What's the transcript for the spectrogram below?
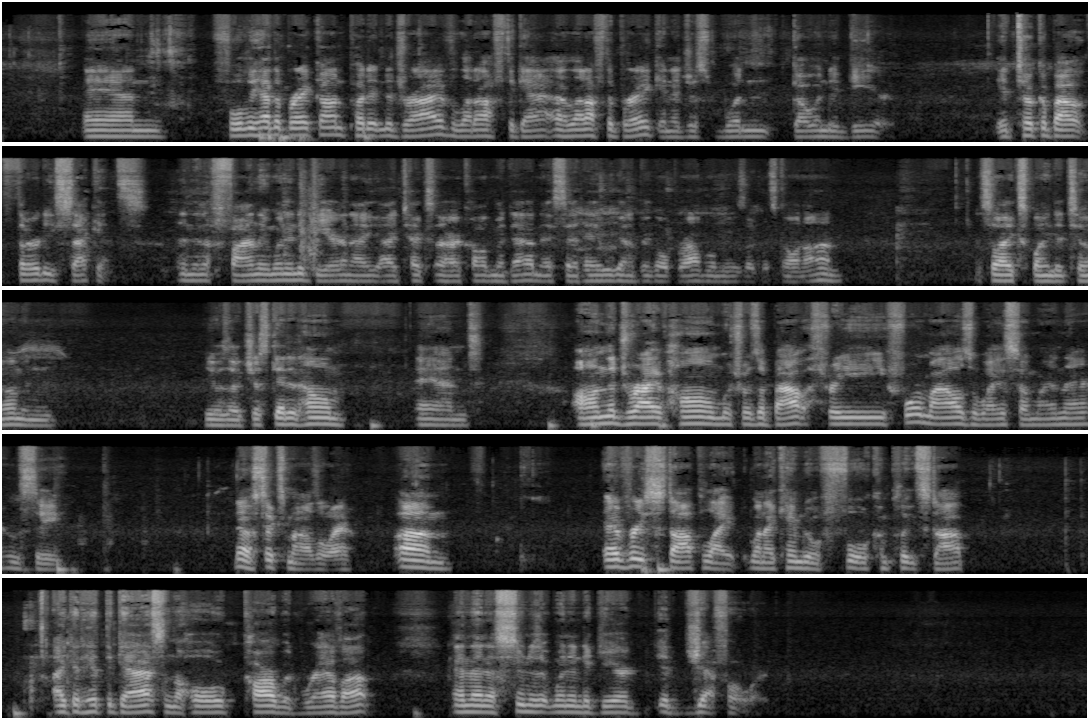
and fully had the brake on, put it into drive, let off the gas, uh, let off the brake, and it just wouldn't go into gear. It took about 30 seconds, and then it finally went into gear. And I, I texted, or I called my dad, and I said, "Hey, we got a big old problem." He was like, "What's going on?" So I explained it to him, and he was like, "Just get it home." And on the drive home, which was about three, four miles away, somewhere in there. Let's see, no, six miles away. Um, every stoplight when I came to a full complete stop, I could hit the gas and the whole car would rev up, and then as soon as it went into gear, it jet forward.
